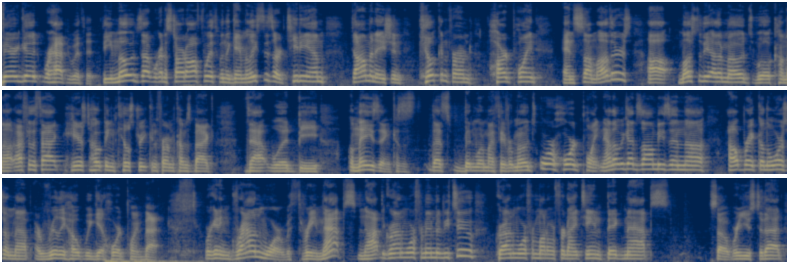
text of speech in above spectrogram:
very good. We're happy with it. The modes that we're going to start off with when the game releases are TDM, Domination, Kill Confirmed, Hardpoint, and some others. Uh, most of the other modes will come out after the fact. Here's to hoping Kill Street Confirmed comes back. That would be amazing because that's been one of my favorite modes. Or Horde Point. Now that we got zombies and uh, Outbreak on the Warzone map, I really hope we get Horde Point back. We're getting Ground War with three maps, not the Ground War from MW2, Ground War from Modern Warfare 19, big maps, so we're used to that.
